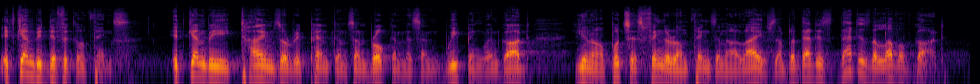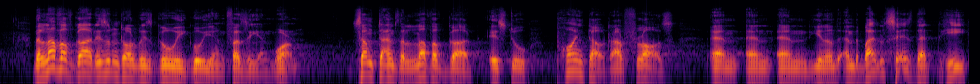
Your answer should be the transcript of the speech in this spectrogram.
It can be difficult things. It can be times of repentance and brokenness and weeping when God, you know, puts his finger on things in our lives. But that is, that is the love of God. The love of God isn't always gooey, gooey, and fuzzy and warm. Sometimes the love of God is to point out our flaws and, and, and, you know, and the Bible says that he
